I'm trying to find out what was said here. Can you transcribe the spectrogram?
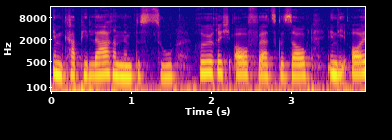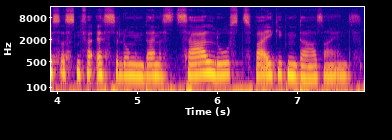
Im Kapillaren nimmt es zu, röhrig aufwärts gesaugt in die äußersten Verästelungen deines zahllos zweigigen Daseins.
